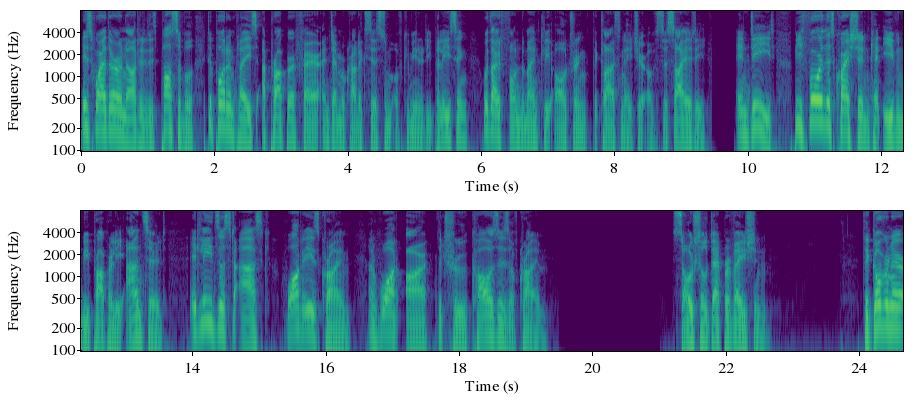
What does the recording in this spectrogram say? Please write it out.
is whether or not it is possible to put in place a proper, fair and democratic system of community policing without fundamentally altering the class nature of society, Indeed, before this question can even be properly answered, it leads us to ask what is crime and what are the true causes of crime? Social deprivation. The governor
